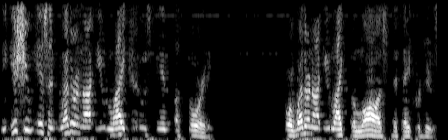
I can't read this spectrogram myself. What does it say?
The issue isn't whether or not you like who's in authority or whether or not you like the laws that they produce.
